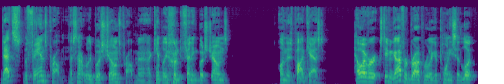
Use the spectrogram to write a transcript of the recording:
that's the fans' problem. That's not really Butch Jones' problem. And I can't believe I'm defending Butch Jones on this podcast. However, Steven Godfrey brought up a really good point. He said, look,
